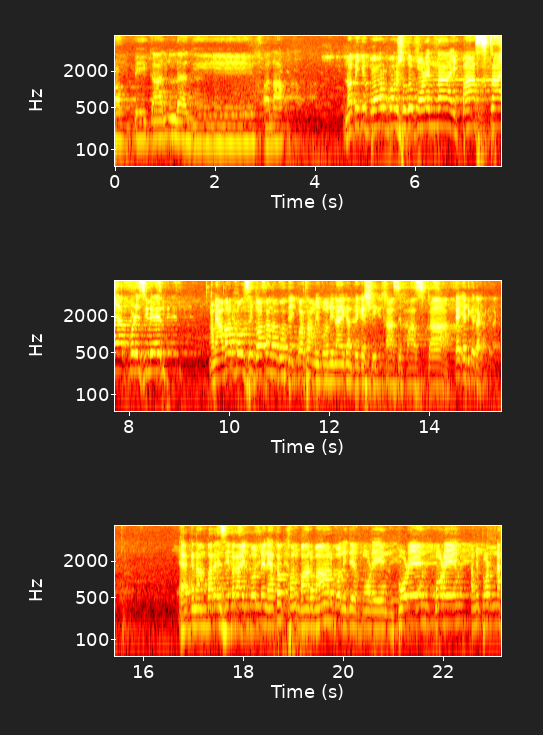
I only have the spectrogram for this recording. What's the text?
রব্বিকাল্লাযী খলাক নবীজি পর পর শুধু পড়েন নাই, পাঁচটা আয়াত পড়েছিলেন। আমি আবার বলছি, গতানুগতিক কথা আমি বলি না, এখান থেকে শিক্ষা আছে পাঁচটা। এদিকে তাকা এক নাম্বারে জিবরাইল বললেন, এতক্ষণ বারবার বলি যে, পড়েন পড়েন পড়েন। আপনি পড়েন না।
